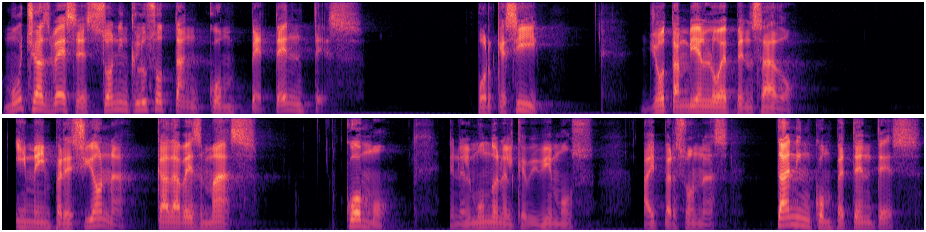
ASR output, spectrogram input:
muchas veces son incluso tan competentes. Porque sí, yo también lo he pensado y me impresiona cada vez más cómo en el mundo en el que vivimos hay personas tan incompetentes,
